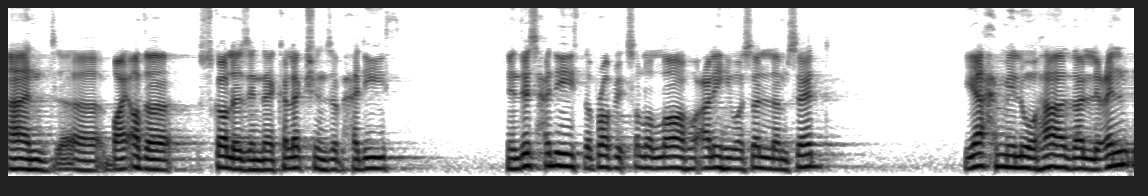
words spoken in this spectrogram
and uh, by other scholars in their collections of hadith. In this hadith, the Prophet ﷺ said, يحمل هذا العلم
